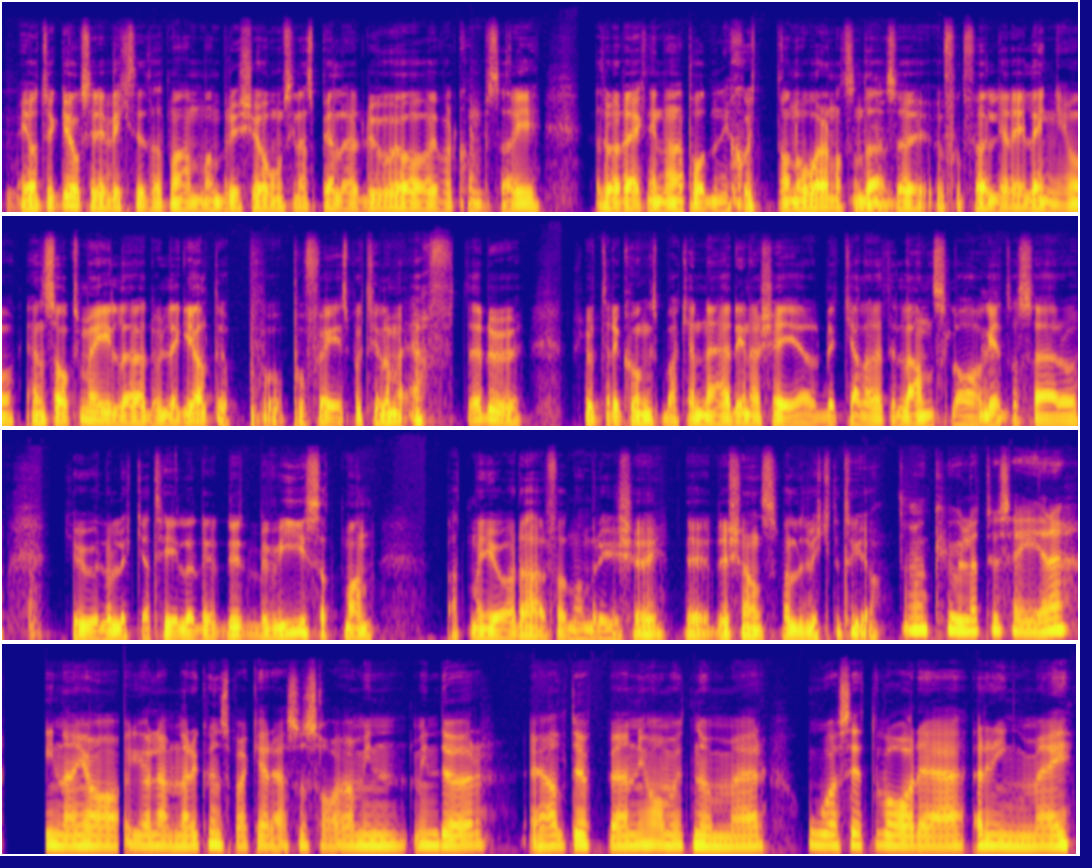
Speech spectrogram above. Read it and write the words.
Men Jag tycker också det är viktigt att man, man bryr sig om sina spelare. Du och jag har ju varit kompisar i, jag tror jag räknade in den här podden i 17 år eller något sånt där, Mm. så jag har fått följa dig länge. Och en sak som jag gillar är att du lägger alltid upp på, på Facebook, till och med efter du slutade Kungsbacka, när dina tjejer blev kallade till landslaget Mm. och så här och kul och lycka till. Och det, det är ett bevis att man, att man gör det här för att man bryr sig. Det, det känns väldigt viktigt tycker jag. Ja, Kul att du säger det. Innan jag, jag lämnade Kungsbacka där så sa jag min, min dörr är alltid öppen, ni har mitt nummer. Oavsett vad det är, ring mig.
